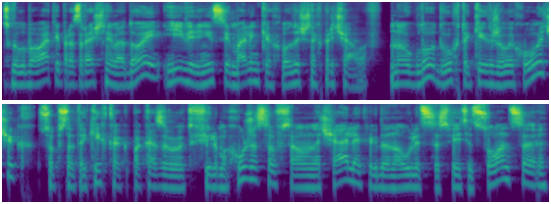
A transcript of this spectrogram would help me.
с голубоватой прозрачной водой и вереницей маленьких лодочных причалов. На углу двух таких жилых улочек, собственно, таких, как показывают в фильмах ужасов в самом начале, когда на улице светит солнце,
